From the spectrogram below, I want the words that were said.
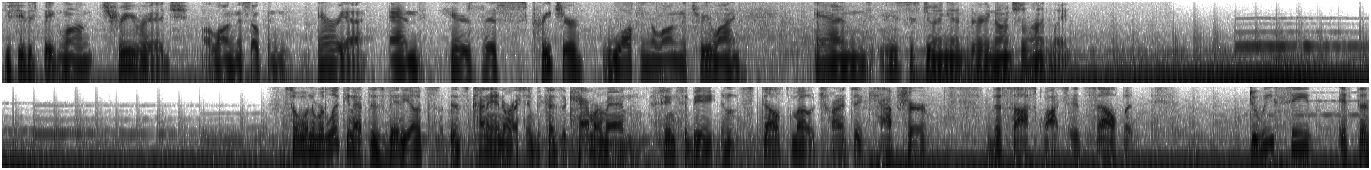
you see this big long tree ridge along this open area, and here's this creature walking along the tree line, and he's just doing it very nonchalantly. So when we're looking at this video, it's it's kind of interesting because the cameraman seems to be in stealth mode, trying to capture the Sasquatch itself. But do we see if the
